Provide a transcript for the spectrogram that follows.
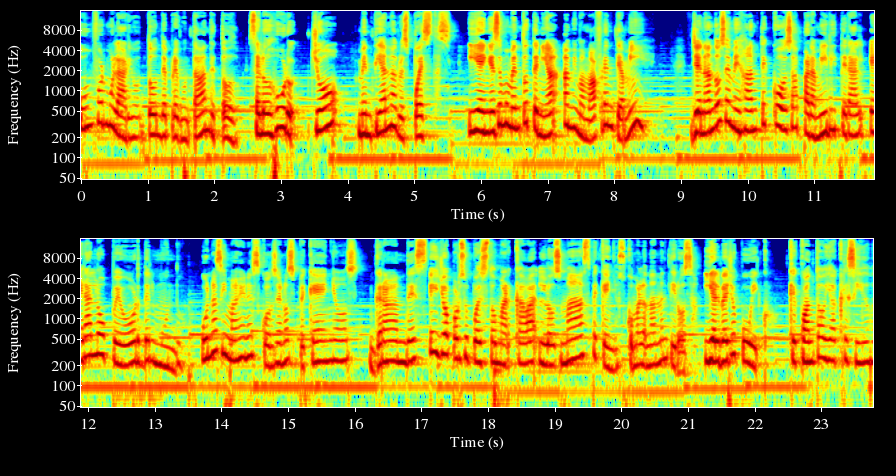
un formulario donde preguntaban de todo. Se lo juro, yo mentía en las respuestas y en ese momento tenía a mi mamá frente a mí. Llenando semejante cosa para mí literal era lo peor del mundo unas imágenes con senos pequeños, grandes, y yo por supuesto marcaba los más pequeños, como la más mentirosa, y el vello púbico, que cuánto había crecido.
